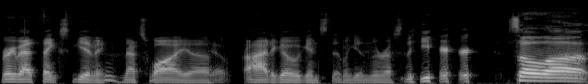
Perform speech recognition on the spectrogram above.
very bad Thanksgiving. That's why uh Yep. I had to go against them again the rest of the year. So, uh,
